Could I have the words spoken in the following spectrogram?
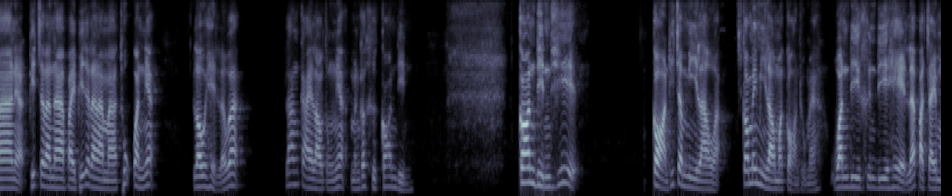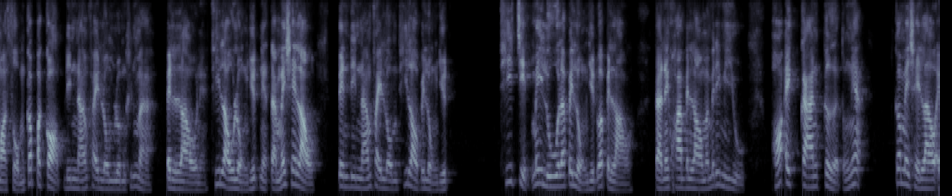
มาเนี่ย พิจารณาไปพิจารณามาทุกวันเนี้ยเราเห็นแล้วว่าร่างกายเราตรงเนี้ยมันก็คือก้อนดิน ก้อนดินที่ก่อนที่จะมีเราอะ ก็ไม่มีเรามาก่อนถูกไหมวันดีคืนดีเหตุ และปัจจัยเหมาะสม ก็ประกอบดินน้ำไฟลมรวมขึ้นมา เป็นเราเนี่ยที่เราหลงยึดเนี่ย แต่ไม่ใช่เราเป็นดินน้ำไฟลมที่เราไปหลงยึด ที่จิตไม่รู้และไปหลงยึดว่าเป็นเรา แต่ในความเป็นเรามันไม่ได้มีอยู่ เพราะไอการเกิดตรงเนี้ยก็ไม่ใช่เราไอ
